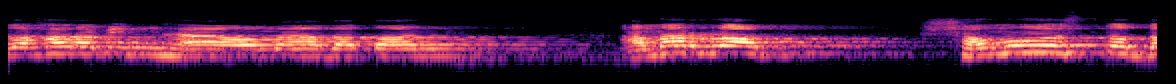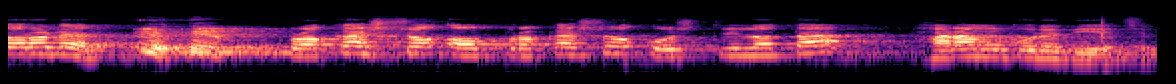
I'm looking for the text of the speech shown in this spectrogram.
যাহারা মিনহা ওয়া মা বাতান। আমার রব সমস্ত ধরনের প্রকাশ্য, অপ্রকাশ্য অশ্লীলতা হারাম করে দিয়েছেন।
